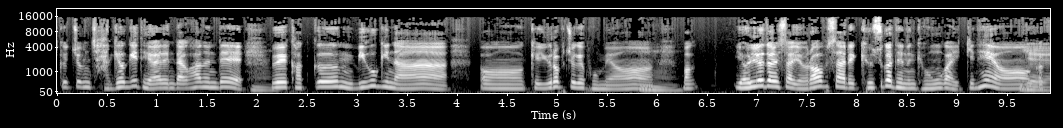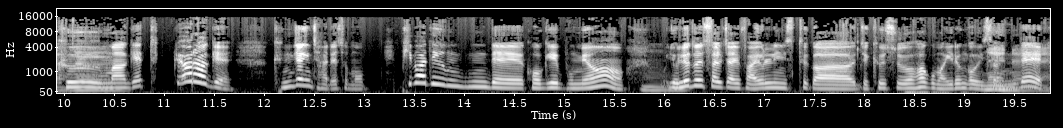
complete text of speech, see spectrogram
그 좀 자격이 돼야 된다고 하는데 음. 왜 가끔 미국이나 어 이렇게 유럽 쪽에 보면 음. 18살, 19살에 교수가 되는 경우가 있긴 해요. 예. 그러니까 그 네. 음악에 특별하게 굉장히 잘해서 뭐 피바디 음대 거기에 보면 음. 18살짜리 바이올리니스트가 이제 교수하고 막 이런 거 있었는데 네네네.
